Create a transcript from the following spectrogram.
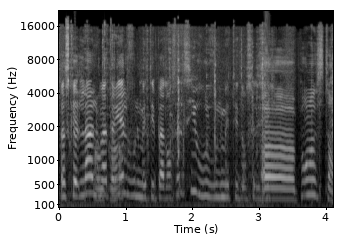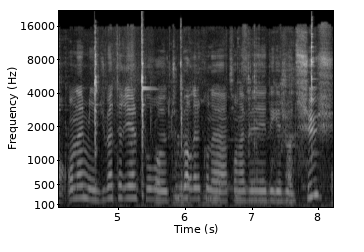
Parce que là, le Encore. matériel, vous le mettez pas dans celle-ci ou vous le mettez dans celle-ci Euh, pour l'instant, on a mis du matériel pour euh, tout le bordel qu'on avait dégagé au-dessus.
